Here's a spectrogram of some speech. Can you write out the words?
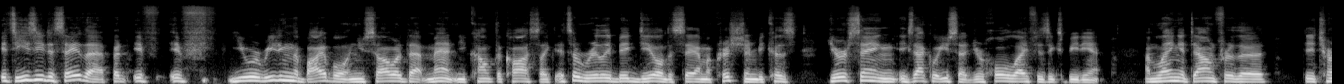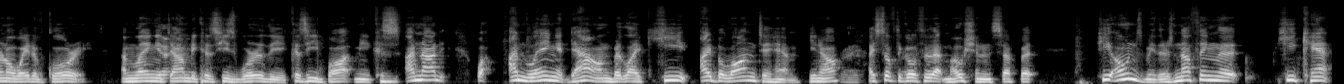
it's easy to say that, but if if you were reading the Bible and you saw what that meant, and you count the cost, like it's a really big deal to say I'm a Christian because you're saying exactly what you said. Your whole life is expedient. I'm laying it down for the the eternal weight of glory. I'm laying it Yeah. down because he's worthy, because he bought me, because I'm not well, I'm laying it down, but like he I belong to him, you know? Right. I still have to go through that motion and stuff, but he owns me. There's nothing that he can't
